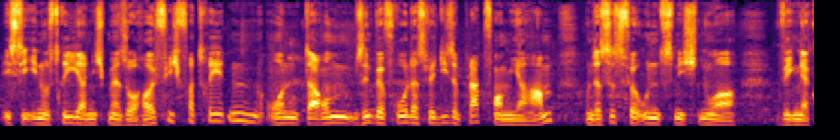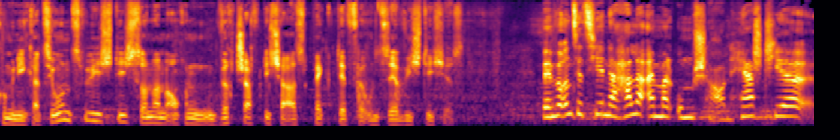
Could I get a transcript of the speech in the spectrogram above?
ist die Industrie ja nicht mehr so häufig vertreten und darum sind wir froh, dass wir diese Plattform hier haben und das ist für uns nicht nur wegen der Kommunikation wichtig, sondern auch ein wirtschaftlicher Aspekt, der für uns sehr wichtig ist. Wenn wir uns jetzt hier in der Halle einmal umschauen, herrscht hier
